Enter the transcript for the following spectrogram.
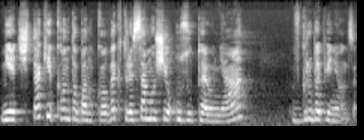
mieć takie konto bankowe, które samo się uzupełnia w grube pieniądze.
